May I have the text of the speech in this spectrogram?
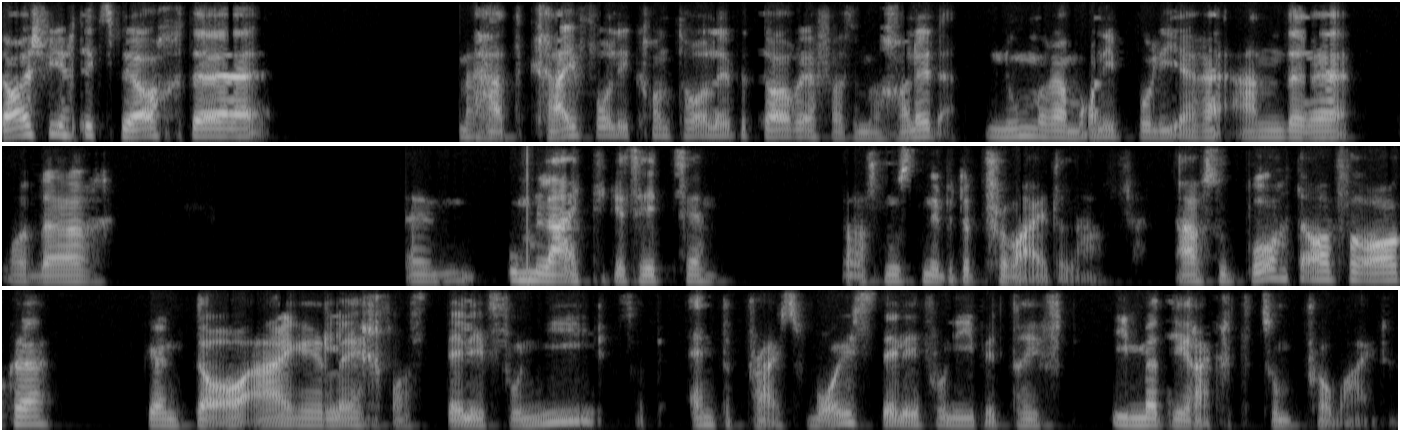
Da ist wichtig zu beachten, man hat keine volle Kontrolle über Tarif, also man kann nicht Nummern manipulieren, ändern oder ähm, Umleitungen setzen. Das muss dann über den Provider laufen. Auch Supportanfragen gehen da eigentlich, was Telefonie, also Enterprise Voice Telefonie betrifft, immer direkt zum Provider.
